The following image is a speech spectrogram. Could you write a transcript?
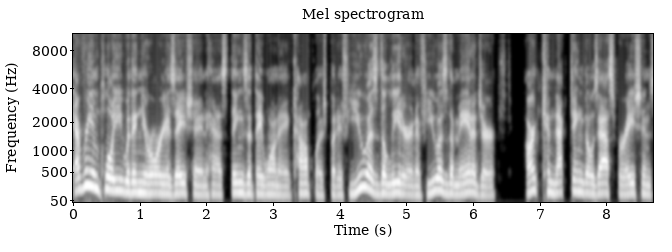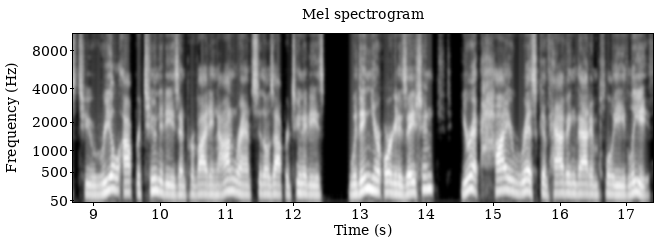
Every employee within your organization has things that they want to accomplish. But if you, as the leader, and if you, as the manager, aren't connecting those aspirations to real opportunities and providing on ramps to those opportunities within your organization, you're at high risk of having that employee leave.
